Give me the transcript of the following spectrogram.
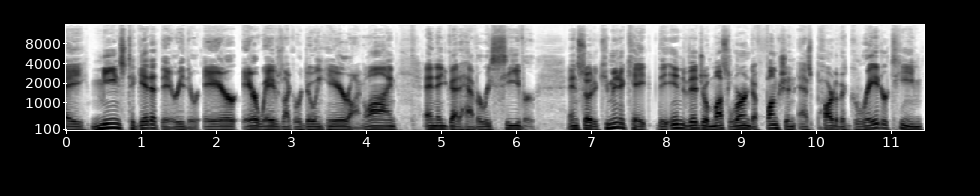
a means to get it there, either air, airwaves like we're doing here online, and then you got to have a receiver. And so to communicate, the individual must learn to function as part of a greater team,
